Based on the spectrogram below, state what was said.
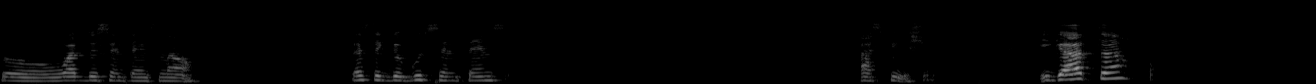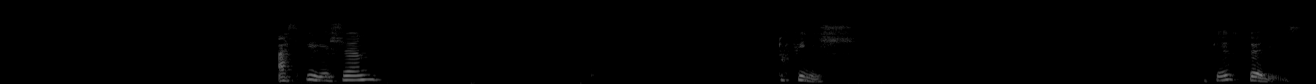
So, what the sentence now? Let's take the good sentence aspiration. He got uh, aspiration finish. Okay, studies.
